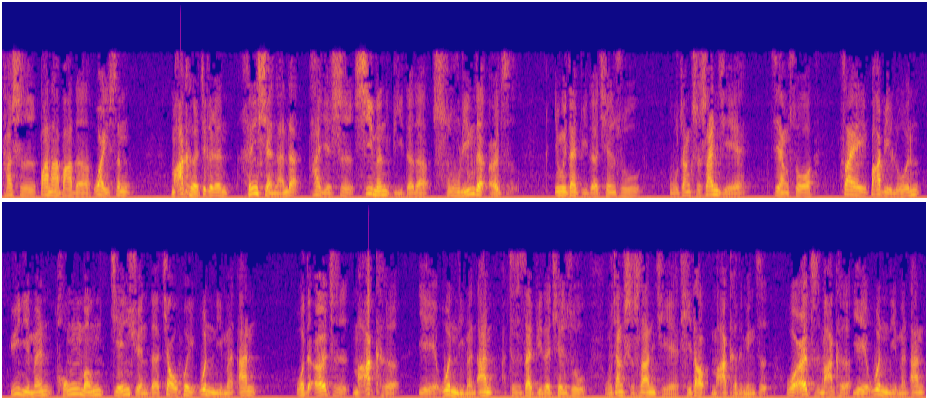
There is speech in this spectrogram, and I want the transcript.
他是巴拿巴的外甥。马可这个人很显然的，他也是西门彼得的属灵的儿子，因为在彼得前书五章十三节这样说。在巴比伦与你们同盟拣选的教会问你们安，我的儿子马可也问你们安。这是在彼得前书五章十三节提到马可的名字。我儿子马可也问你们安。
